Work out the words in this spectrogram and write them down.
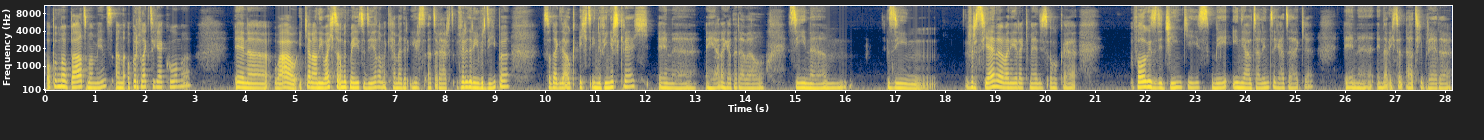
op een bepaald moment aan de oppervlakte gaat komen. En uh, wauw, ik kan al niet wachten om het met je te delen, maar ik ga mij er eerst uiteraard verder in verdiepen, zodat ik dat ook echt in de vingers krijg. En, uh, en ja, dan gaat dat wel zien, um, zien verschijnen wanneer ik mij dus ook uh, volgens de gene keys mee in jouw talenten ga duiken. En, uh, en daar echt een uitgebreide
